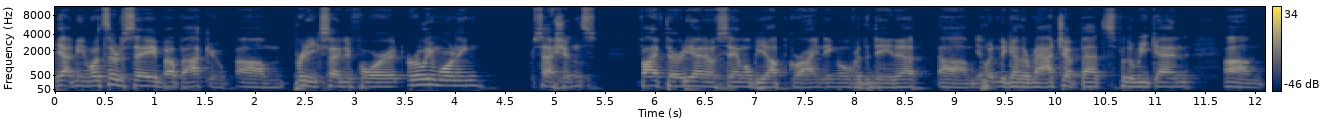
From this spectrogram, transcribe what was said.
yeah i mean what's there to say about baku? Um pretty excited for it. Early morning sessions 5.30 i know sam will be up grinding over the data um, Yep. putting together matchup bets for the weekend. Um,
